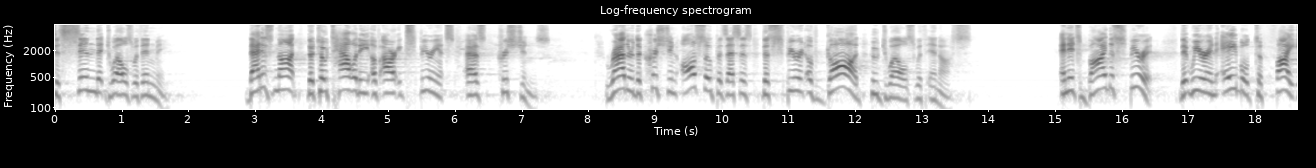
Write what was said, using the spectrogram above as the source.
to sin that dwells within me. That is not the totality of our experience as Christians. Rather, the Christian also possesses the Spirit of God who dwells within us. And it's by the Spirit that we are enabled to fight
